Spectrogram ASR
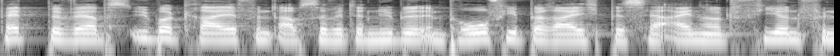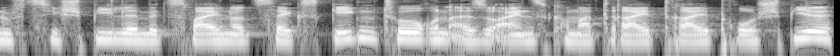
Wettbewerbsübergreifend absolvierte Nübel im Profibereich bisher 154 Spiele mit 206 Gegentoren, also 1,33 pro Spiel.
